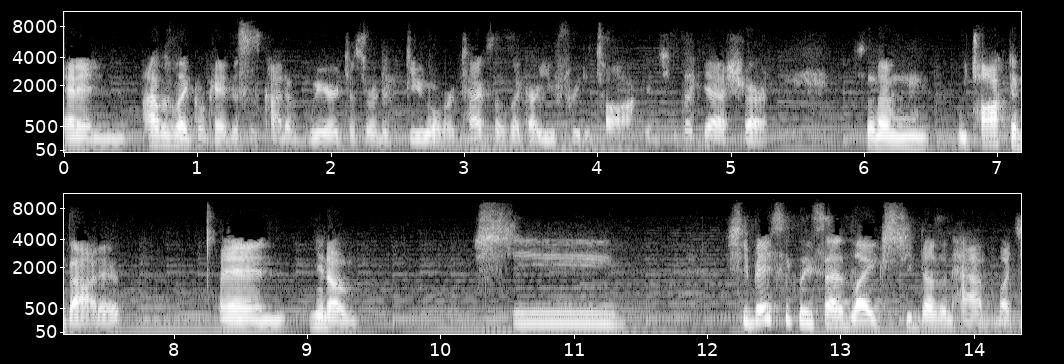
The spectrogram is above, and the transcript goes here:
and then I was like, okay, this is kind of weird to sort of do over text. I was like, are you free to talk? And she's like, yeah, sure. So then we talked about it, and you know, she she basically said like she doesn't have much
